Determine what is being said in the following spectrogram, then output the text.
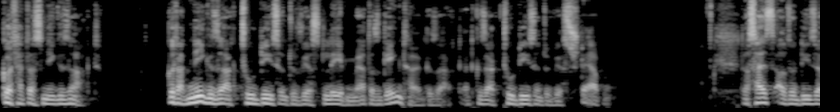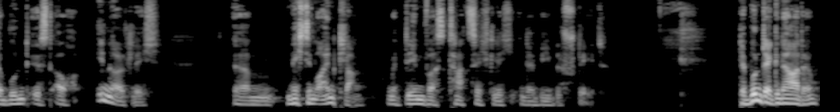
Gott hat das nie gesagt. Gott hat nie gesagt, tu dies und du wirst leben. Er hat das Gegenteil gesagt. Er hat gesagt, tu dies und du wirst sterben. Das heißt also, dieser Bund ist auch inhaltlich ähm, nicht im Einklang mit dem, was tatsächlich in der Bibel steht. Der Bund der Gnade,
